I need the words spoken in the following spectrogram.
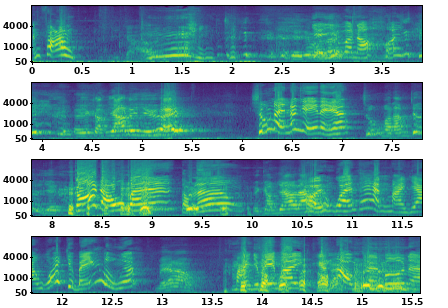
anh phong. Gì với bà nội cầm dao đi gì vậy xuống đây nó nghe nè. Xuống mà đâm chết rồi gì có đâu ba tào lao thì cầm dao đâu hồi hôm qua em thấy anh mài dao quá trời bén luôn á. Bé không? Mài giùm em ơi rảnh không trời mưa nè.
